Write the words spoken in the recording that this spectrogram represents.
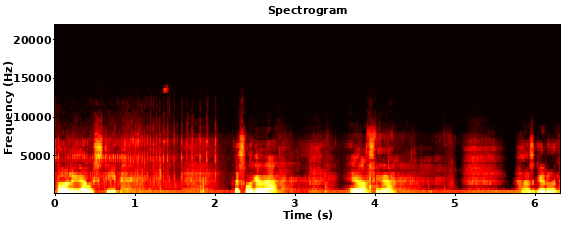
Holy, that was steep. Let's look at that. Yeah, see that? That was a good one.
